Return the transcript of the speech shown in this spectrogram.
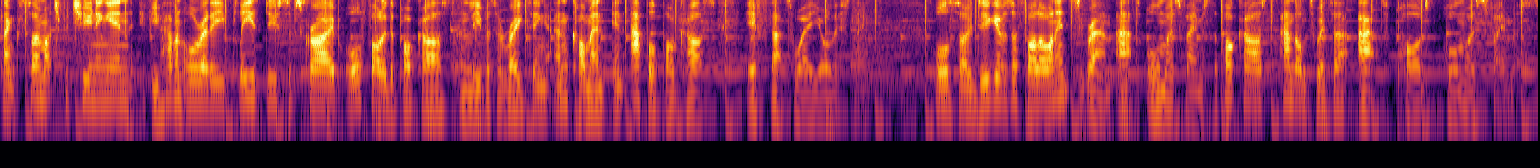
Thanks so much for tuning in. If you haven't already, please do subscribe or follow the podcast and leave us a rating and comment in Apple Podcasts if that's where you're listening. Also, do give us a follow on Instagram at Almost Famous the podcast and on Twitter at Pod Almost Famous.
